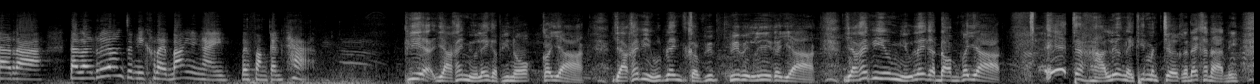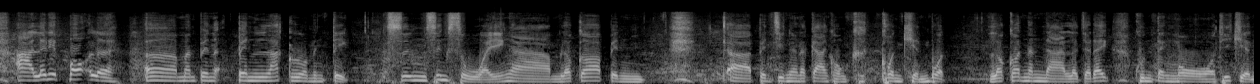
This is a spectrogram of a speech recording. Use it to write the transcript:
ดารา แต่ละเรื่องจะมีใครบ้างยังไงไปฟังกันค่ะ พี่อยากให้หมิวเล่นกับพี่นกก็อยาก อยากให้พี่หมิวเล่นกับพี่พี่วิลลี่ก็อยาก อยากให้พี่หมิวเล่นกับดอมก็อยาก เอ๊ะจะหาเรื่องไหนที่มันเจอกันได้ขนาดนี้ อ่านแล้วนี่โป๊ะเลยเออมันเป็นเป็นรักโรแมนติก ซึ่งซึ่งสวยงามแล้วก็เป็นอ่าเป็นจินตนาการของคนเขียนบทแล้วก็นานๆ เราจะได้คุณแตงโมที่เขียน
